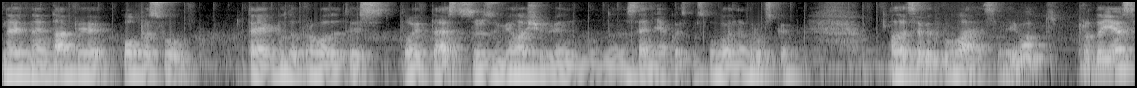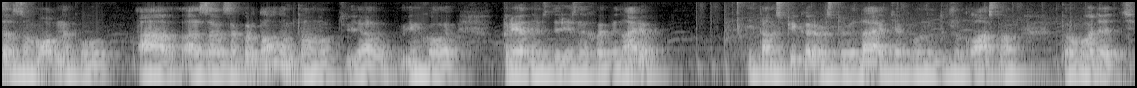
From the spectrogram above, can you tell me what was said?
навіть на етапі опису, те, як буде проводитись той тест, зрозуміло, що він ну, не несе ніякої смислової нагрузки. Але це відбувається. І от продається замовнику. А, а за, за кордоном, там от я інколи приєднуюсь до різних вебінарів, і там спікери розповідають, як вони дуже класно проводять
